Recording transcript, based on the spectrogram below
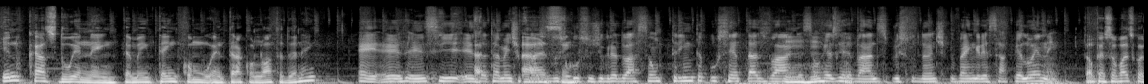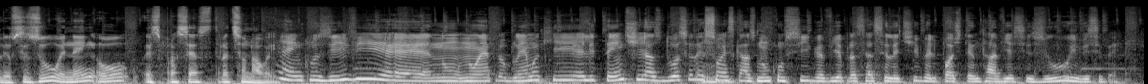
E no caso do Enem, também tem como entrar com nota do Enem? É, é esse exatamente o ah, caso ah, dos sim. cursos de graduação, 30% das vagas uhum, são reservadas para o estudante que vai ingressar pelo Enem. Então a pessoa pode escolher o SISU, o Enem ou esse processo tradicional aí. É, inclusive é, não, não é problema que ele tente as duas seleções, uhum. caso não consiga via processo seletivo, ele pode tentar via SISU e vice-versa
